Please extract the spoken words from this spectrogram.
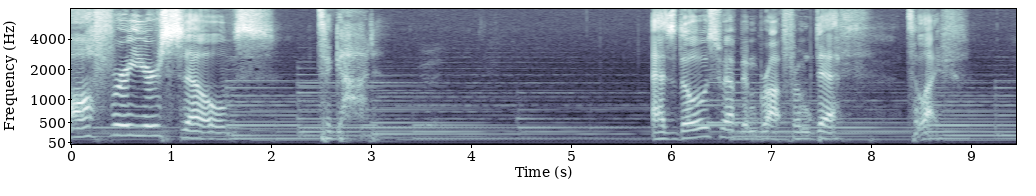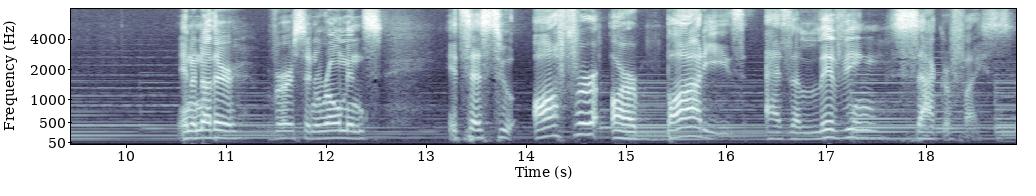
offer yourselves to God as those who have been brought from death to life. In another verse in Romans, it says to offer our bodies as a living sacrifice,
